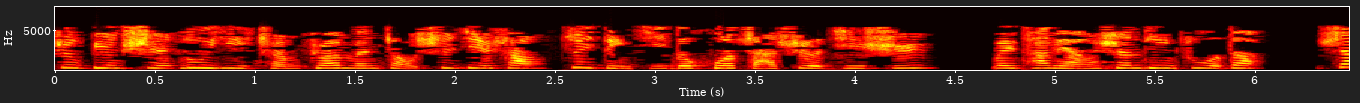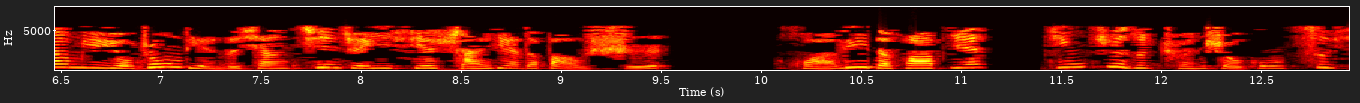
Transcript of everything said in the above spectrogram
这便是陆亦辰专门找世界上最顶级的婚纱设计师为他量身定做的，上面有重点的镶嵌着一些闪眼的宝石，华丽的花边，精致的纯手工刺绣，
